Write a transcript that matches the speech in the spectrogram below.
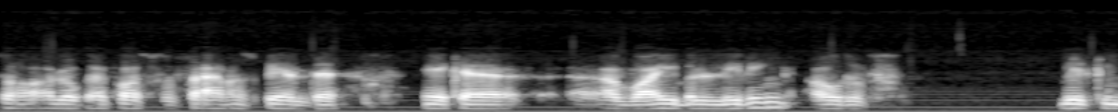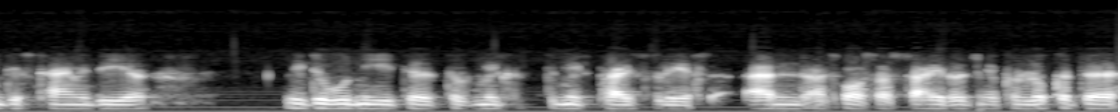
So I look, I suppose for farmers to be able to make a, a viable living out of milking this time of the year we do need the, the milk the milk price relief. And I suppose our silage, you can look at the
